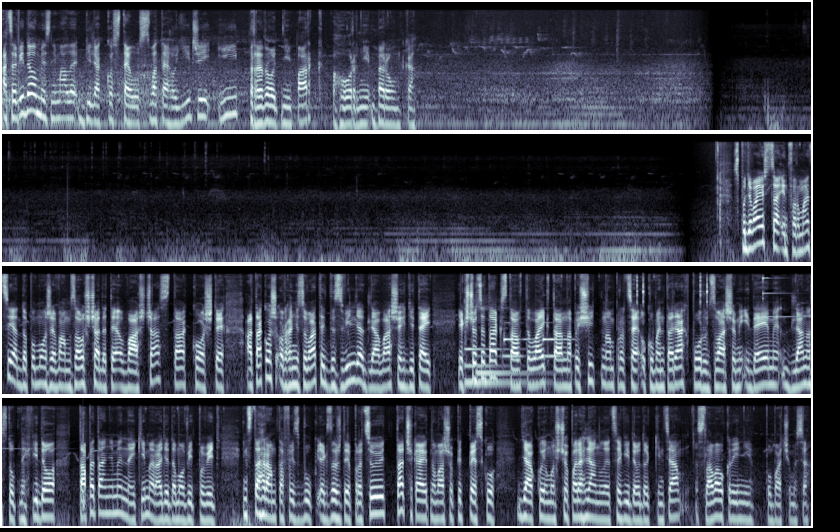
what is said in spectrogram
А це відео ми знімали біля костелу Сватего Їджі і природній парк Горні Беронка. Сподіваюсь, ця інформація допоможе вам заощадити ваш час та кошти, а також організувати дозвілля для ваших дітей. Якщо це так, ставте лайк та напишіть нам про це у коментарях поруч з вашими ідеями для наступних відео та питаннями, на які ми раді дамо відповідь. Інстаграм та Фейсбук, як завжди, працюють та чекають на вашу підписку. Дякуємо, що переглянули це відео до кінця. Слава Україні! Побачимося!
